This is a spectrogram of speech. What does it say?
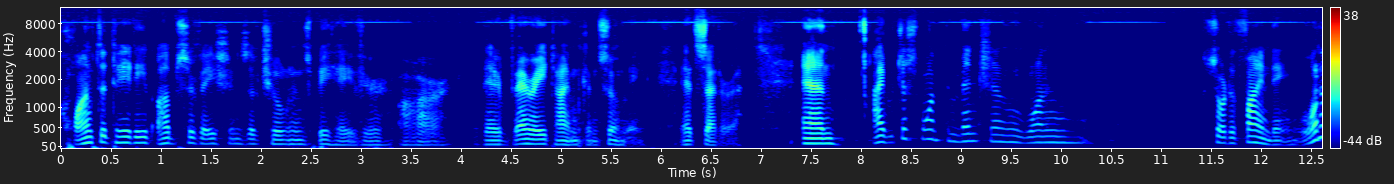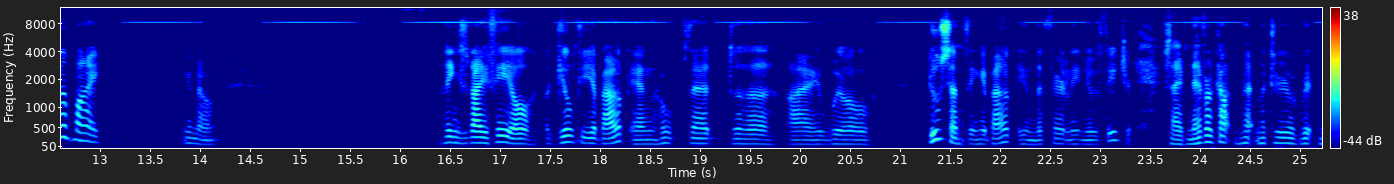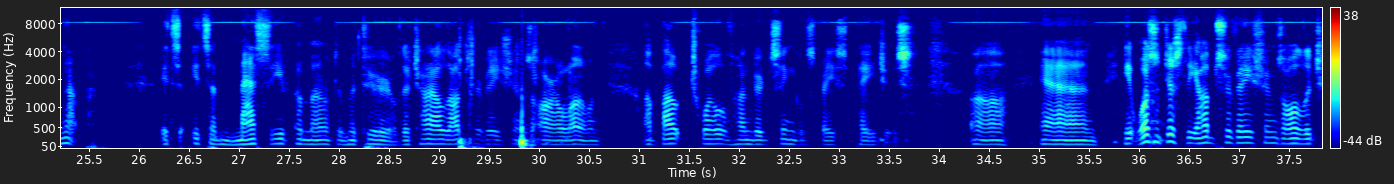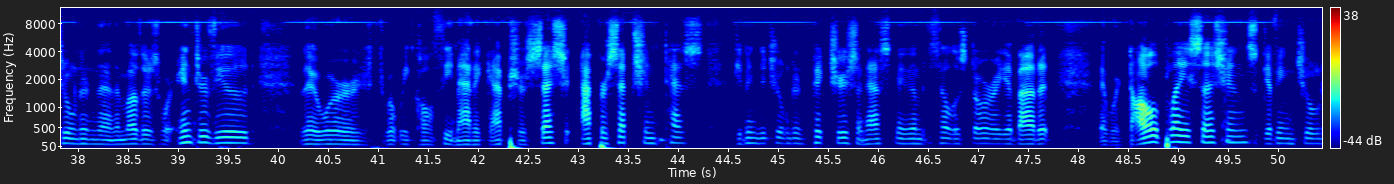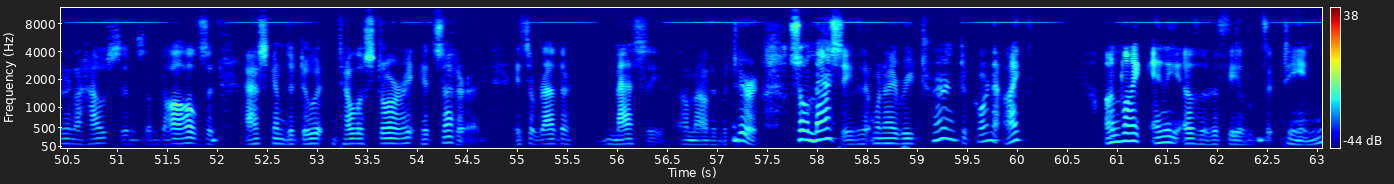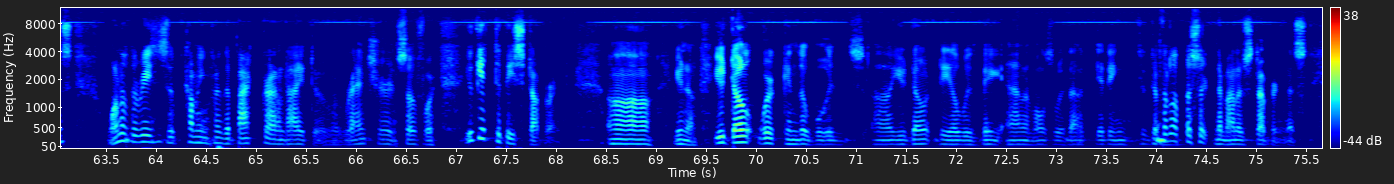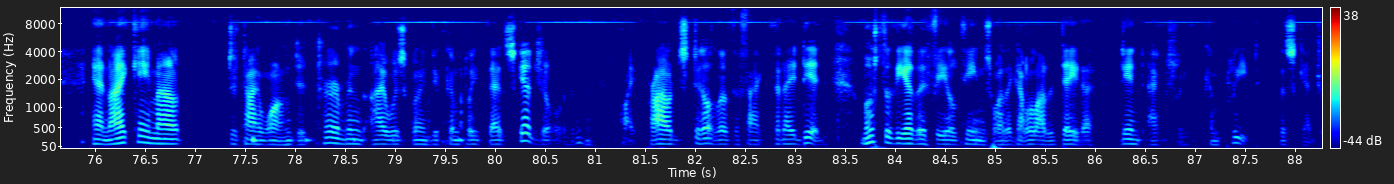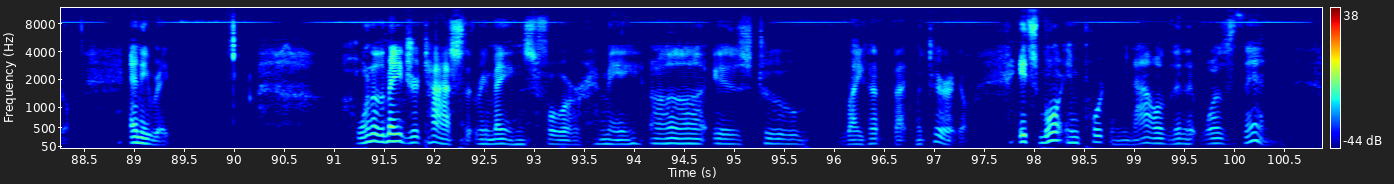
Quantitative observations of children's behavior are, they're very time consuming, etc. And I just want to mention one sort of finding. One of my, you know, things that I feel guilty about and hope that uh, I will do something about in the fairly new future is I've never gotten that material written up. It's, it's a massive amount of material. The child observations are alone about 1,200 single-space pages. Uh, and it wasn't just the observations, all the children and the mothers were interviewed. There were what we call thematic apperception tests, giving the children pictures and asking them to tell a story about it. There were doll play sessions, giving children a house and some dolls and ask them to do it and tell a story, etc. It's a rather massive amount of material. So massive that when I returned to Cornell, I, unlike any other of the field teams, one of the reasons of coming from the background I do, a rancher and so forth, you get to be stubborn. Uh, you know, you don't work in the woods. Uh, you don't deal with big animals without getting to develop a certain amount of stubbornness. And I came out to Taiwan determined I was going to complete that schedule. And quite proud still of the fact that I did. Most of the other field teams, while they got a lot of data, didn't actually complete the schedule. Any rate, one of the major tasks that remains for me uh, is to write up that material. It's more important now than it was then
